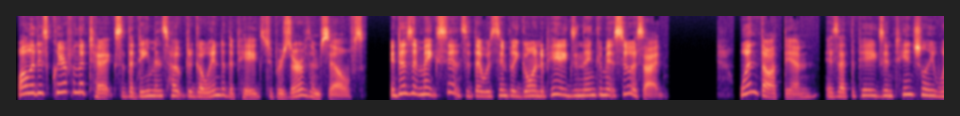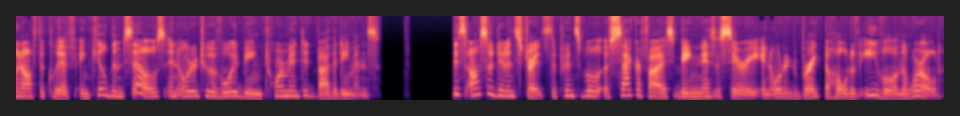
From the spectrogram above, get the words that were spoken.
While it is clear from the text that the demons hoped to go into the pigs to preserve themselves, it doesn't make sense that they would simply go into pigs and then commit suicide. One thought, then, is that the pigs intentionally went off the cliff and killed themselves in order to avoid being tormented by the demons. This also demonstrates the principle of sacrifice being necessary in order to break the hold of evil on the world.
